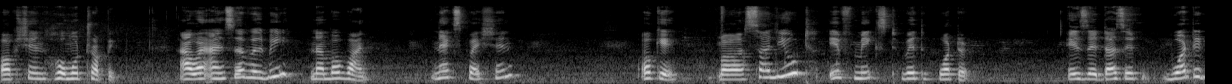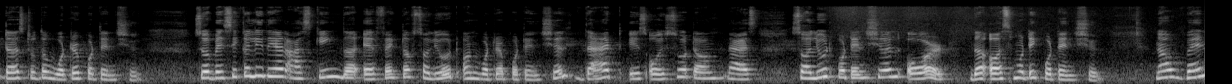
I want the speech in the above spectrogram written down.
option homotropic. Our answer will be number 1. Next question. Okay, uh, solute if mixed with water. Is it, does it, what it does to the water potential. So basically they are asking the effect of solute on water potential that is also termed as solute potential or the osmotic potential. Now when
